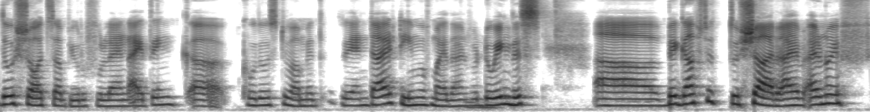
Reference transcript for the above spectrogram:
those shots are beautiful. And I think uh, kudos to Amit, the entire team of Maidaan for doing this. Uh, big ups to Tushar. I, I don't know if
